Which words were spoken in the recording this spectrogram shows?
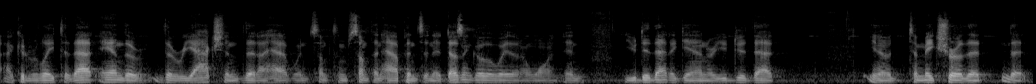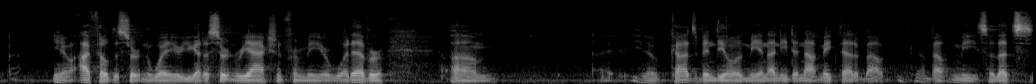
I could relate to that and the the reaction that I have when something something happens and it doesn't go the way that I want and you did that again or you did that you know to make sure that that you know, I felt a certain way, or you got a certain reaction from me, or whatever. Um, you know, God's been dealing with me, and I need to not make that about about me. So that's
